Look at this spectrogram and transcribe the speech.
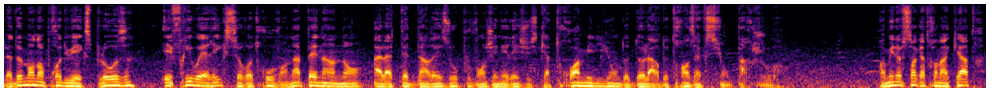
La demande en produits explose et Freeway Rick se retrouve en à peine un an à la tête d'un réseau pouvant générer jusqu'à 3 millions de dollars de transactions par jour. En 1984,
